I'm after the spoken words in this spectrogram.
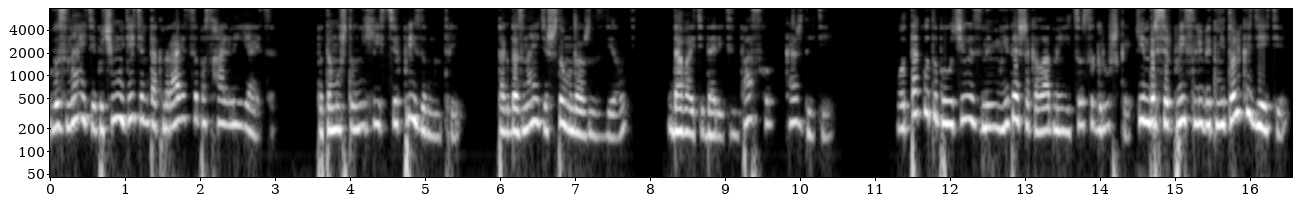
Вы знаете, почему детям так нравятся пасхальные яйца? Потому что у них есть сюрпризы внутри. Тогда знаете, что мы должны сделать? Давайте дарить им Пасху каждый день. Вот так вот и получилось знаменитое шоколадное яйцо с игрушкой. Киндер-сюрприз любят не только дети,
